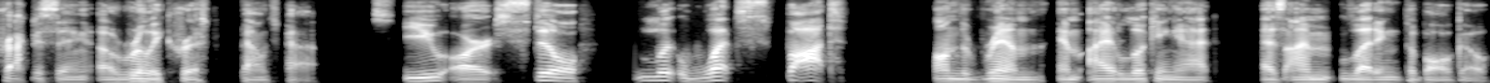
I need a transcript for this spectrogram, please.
practicing a really crisp bounce pass. You are still look what spot on the rim am I looking at as I'm letting the ball go?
